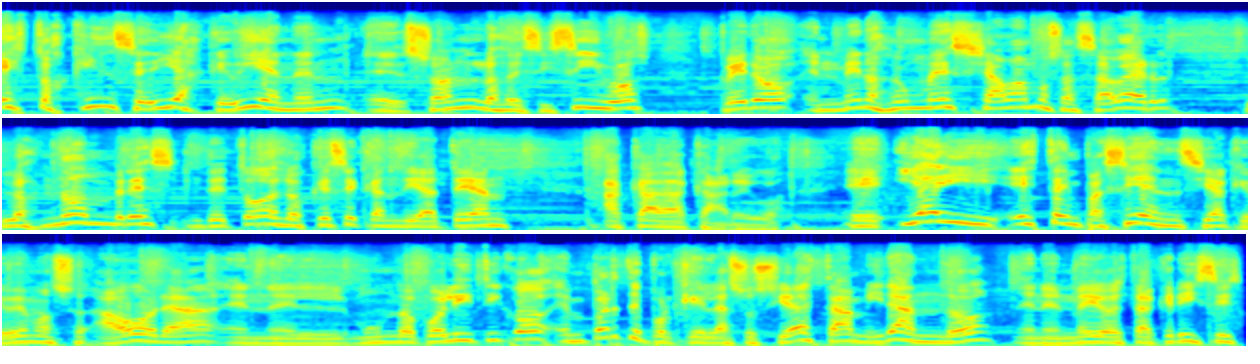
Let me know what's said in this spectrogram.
Estos 15 días que vienen eh, son los decisivos, pero en menos de un mes ya vamos a saber los nombres de todos los que se candidatean a cada cargo. Eh, y hay esta impaciencia que vemos ahora en el mundo político, en parte porque la sociedad está mirando en el medio de esta crisis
